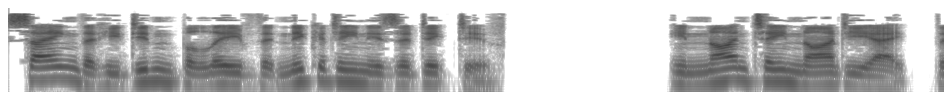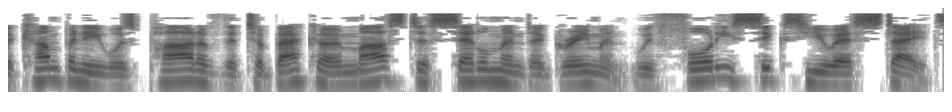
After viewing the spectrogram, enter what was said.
saying that he didn't believe that nicotine is addictive. In 1998, the company was part of the Tobacco Master Settlement Agreement with 46 U.S. states,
